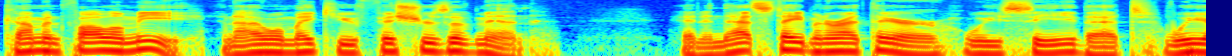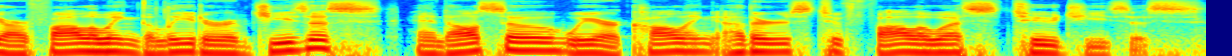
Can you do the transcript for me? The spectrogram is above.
Come and follow me, and I will make you fishers of men. And in that statement right there, we see that we are following the leader of Jesus, and also we are calling others to follow us to Jesus.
